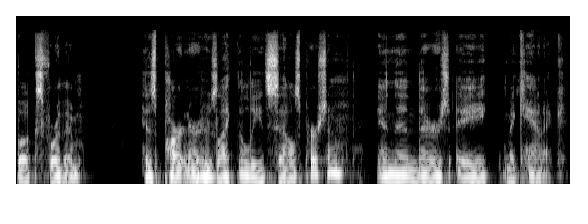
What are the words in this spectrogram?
books for them, his partner, who's like the lead salesperson, and then there's a mechanic.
